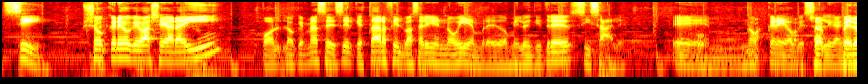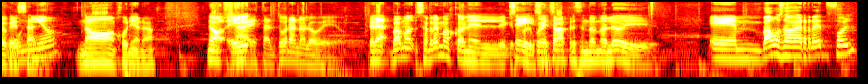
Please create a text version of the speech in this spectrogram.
Sí, yo creo que va a llegar ahí. Por lo que me hace decir que Starfield va a salir en noviembre de 2023, si sale. Eh, no creo que salga en junio. no, en junio no. No, a esta altura no lo veo. Espera, vamos, cerremos con el. Sí, porque estabas presentándolo y. Em, vamos a ver Redfall,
